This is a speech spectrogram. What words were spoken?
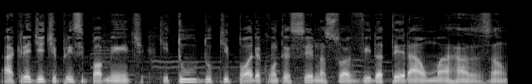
Acredite principalmente que tudo que pode acontecer na sua vida terá uma razão.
